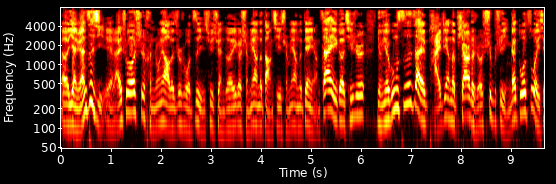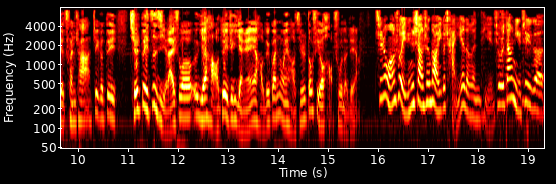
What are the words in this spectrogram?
呃，演员自己来说是很重要的，就是我自己去选择一个什么样的档期、什么样的电影。再一个，其实影业公司在排这样的片儿的时候，是不是也应该多做一些穿插？这个对，其实对自己来说也好，对这个演员也好，对观众也好，其实都是有好处的。这样，其实王朔已经上升到一个产业的问题，就是当你这个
